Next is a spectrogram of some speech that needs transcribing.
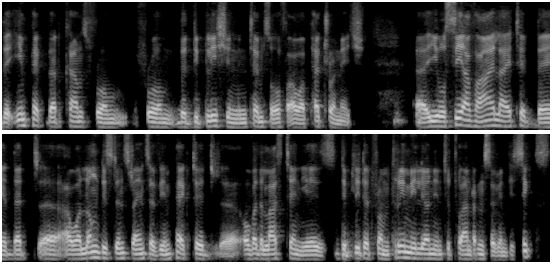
the impact that comes from, from the depletion in terms of our patronage. Uh, you'll see I've highlighted there that uh, our long distance trains have impacted uh, over the last 10 years, depleted from 3 million into 276.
